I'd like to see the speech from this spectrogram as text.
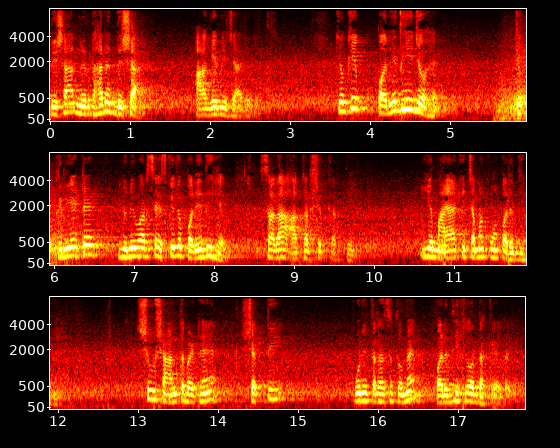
दिशा, निर्धारित दिशा आगे भी जारी रहती है। क्योंकि परिधि जो है, जो क्रिएटेड यूनिवर्स है, इसकी जो परिधि है, सदा आकर्षित करती है। ये माया की चमक वहाँ परिधि में शिव शांत बैठे हैं, शक्ति पूरी तरह से तुम्हें परिधि की ओर धकेल रही है।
